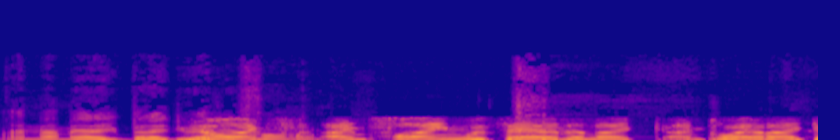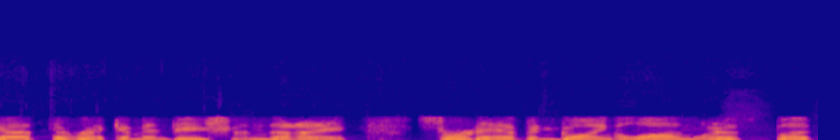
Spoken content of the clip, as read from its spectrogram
I'm not mad at you, but I do have your I'm phone number. I'm fine with that, and I I'm glad I got the recommendation that I sort of have been going along with, but.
